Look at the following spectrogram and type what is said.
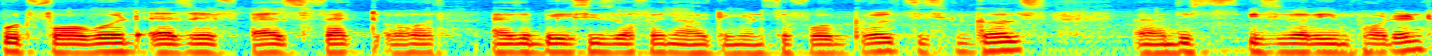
put forward as if as fact or as a basis of an argument. So for girls girls uh, this is very important.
